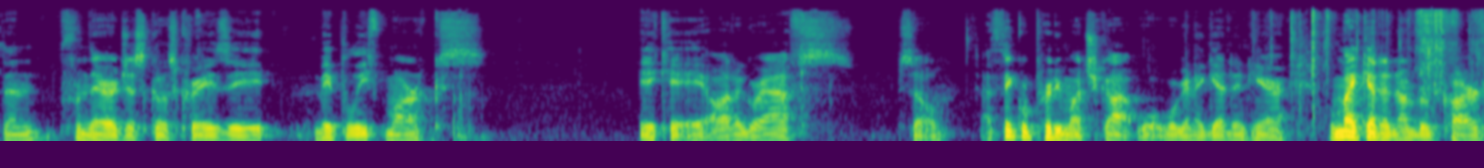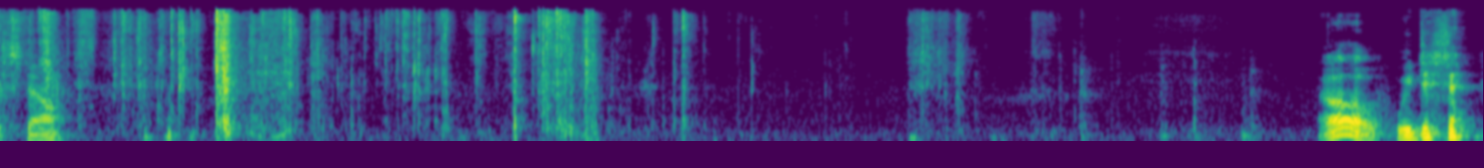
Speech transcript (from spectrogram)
then from there it just goes crazy. Maple Leaf marks, aka autographs. So, I think we're pretty much got what we're going to get in here. We might get a numbered card still. Oh, we did.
